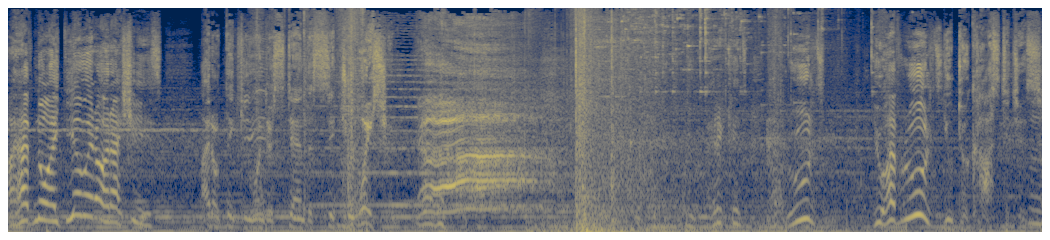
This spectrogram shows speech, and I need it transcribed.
I have no idea where Arashi is. I don't think you understand the situation. You Americans have rules. You have rules. You took hostages.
